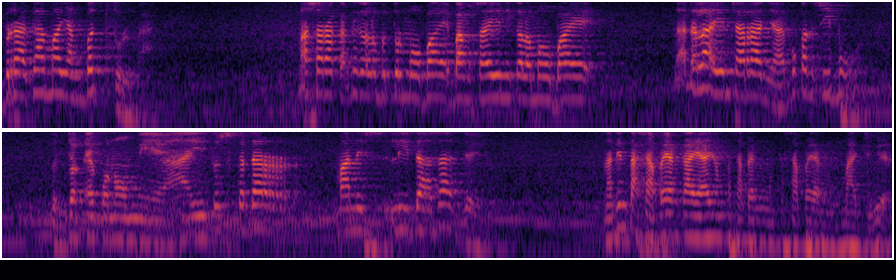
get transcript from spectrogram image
beragama yang betul lah. Masyarakat ini kalau betul mau baik, bangsa ini kalau mau baik, tidak ada lain caranya, bukan sibuk genjot ekonomi ya, itu sekedar manis lidah saja itu. Nanti entah siapa yang kaya, yang entah siapa yang entah siapa yang maju ya,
